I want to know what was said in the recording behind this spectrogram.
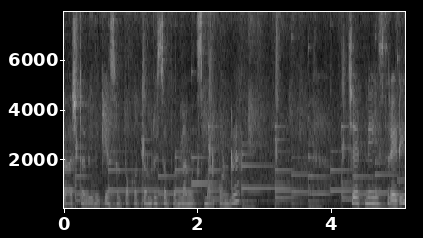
ಲಾಸ್ಟಲ್ಲಿ ಇದಕ್ಕೆ ಸ್ವಲ್ಪ ಕೊತ್ತಂಬರಿ ಸೊಪ್ಪನ್ನ ಮಿಕ್ಸ್ ಮಾಡಿಕೊಂಡ್ರೆ ಚಟ್ನಿ ಇಸ್ ರೆಡಿ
